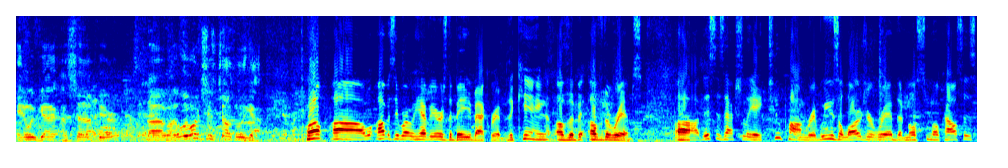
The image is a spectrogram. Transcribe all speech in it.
and we've got a setup here. Uh, why don't you just tell us what we got? Well, uh, obviously what we have here is the baby back rib, the king of the of the ribs. Uh, this is actually a two-pound rib. We use a larger rib than most smokehouses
